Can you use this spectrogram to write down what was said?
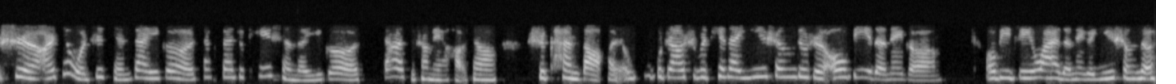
是，而且我之前在一个 sex education 的一个 stats 上面，好像是看到，好像不知道是不是贴在医生，就是 OB 的那个 OBGY 的那个医生的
